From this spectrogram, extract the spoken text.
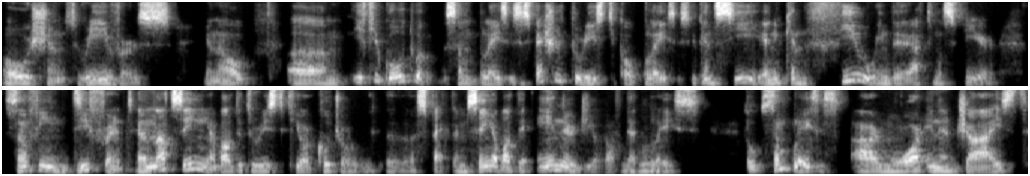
oceans rivers you know? Um, if you go to a, some places especially touristical places you can see and you can feel in the atmosphere something different. I'm not saying about the touristic or cultural uh, aspect. I'm saying about the energy of that mm-hmm. place. So some places are more energized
